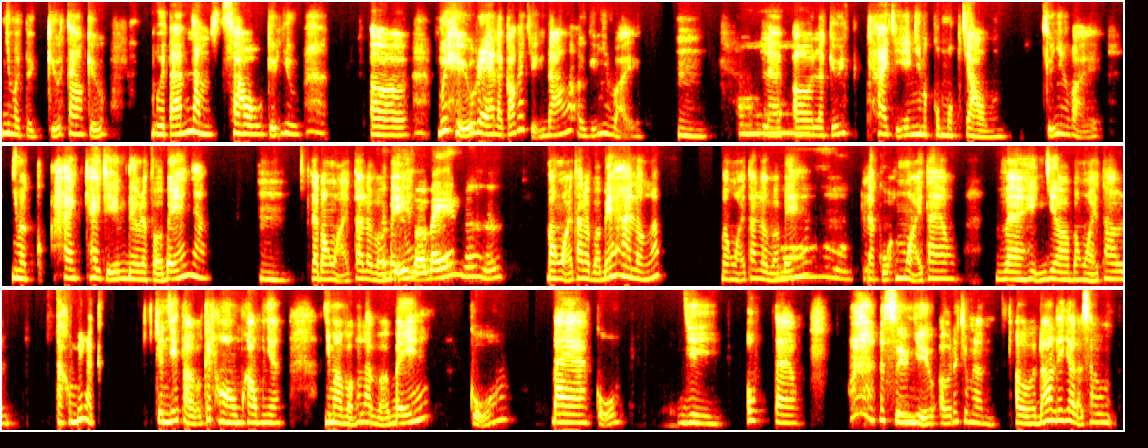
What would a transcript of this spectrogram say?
Nhưng mà từ kiểu tao kiểu 18 năm sau kiểu như uh, mới hiểu ra là có cái chuyện đó ừ, kiểu như vậy ừ. oh. là uh, là kiểu hai chị em nhưng mà cùng một chồng kiểu như vậy nhưng mà hai hai chị em đều là vợ bé nha ừ. là bà ngoại tao là vợ có bé vợ bé nữa hả bà ngoại tao là vợ bé hai lần á. Bà ngoại tao là vợ oh. bé là của ông ngoại tao. Và hiện giờ bà ngoại tao tao không biết là trên giấy tờ kết hôn không nha. Nhưng mà vẫn là vợ bé của ba của dì út tao. Nó siêu ừ. nhiều. Ừ nói chung là ừ đó là lý do tại sao uh,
